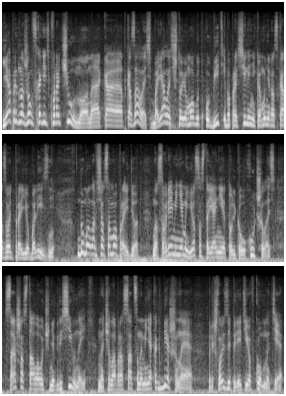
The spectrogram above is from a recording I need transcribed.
Я предложил сходить к врачу, но она отказалась, боялась, что ее могут убить и попросили никому не рассказывать про ее болезнь. Думала, все само пройдет, но со временем ее состояние только ухудшилось. Саша стала очень агрессивной, начала бросаться на меня как бешеная. Пришлось запереть ее в комнате.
